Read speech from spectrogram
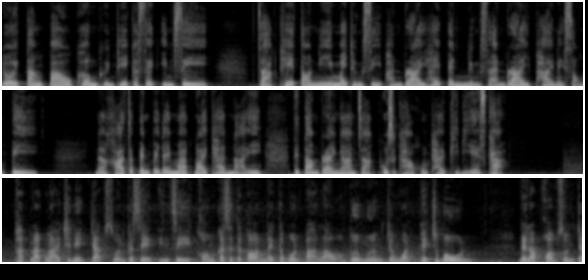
โดยตั้งเป้าเพิ่มพื้นที่เกษตรอินทรีย์ จากที่ตอนนี้ไม่ถึง 4,000 ไร่ให้เป็น 1 0 0 0 0แสนไร่ภายใน 2 ปีนะคะ จะเป็นไปได้มากน้อยแค่ไหน ติดตามรายงานจากผู้สื่อข่าวของไทย PBS ค่ะ ผักหลากหลายชนิดจากสวนเกษตรอินทรีย์ของเกษตรกรในตำบลป่าเลาอำเภอเมืองจังหวัดเพชรบูรณ์ ได้รับความสนใจ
